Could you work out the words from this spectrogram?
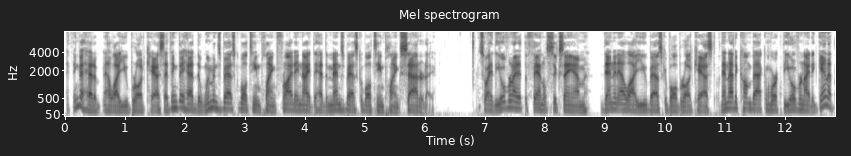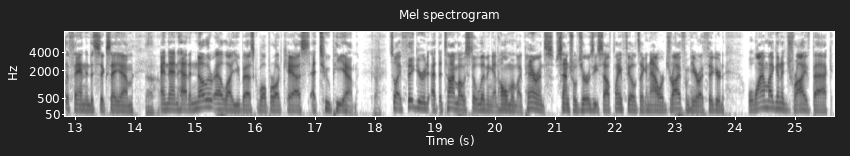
I think I had a LIU broadcast. I think they had the women's basketball team playing Friday night. They had the men's basketball team playing Saturday. So I had the overnight at the fan till 6 a.m., then an LIU basketball broadcast, then had to come back and work the overnight again at the fan into 6 a.m., uh-huh. and then had another LIU basketball broadcast at 2 p.m. Okay. So I figured at the time I was still living at home with my parents, Central Jersey, South Plainfield. It's like an hour drive from here. I figured, well, why am I going to drive back,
